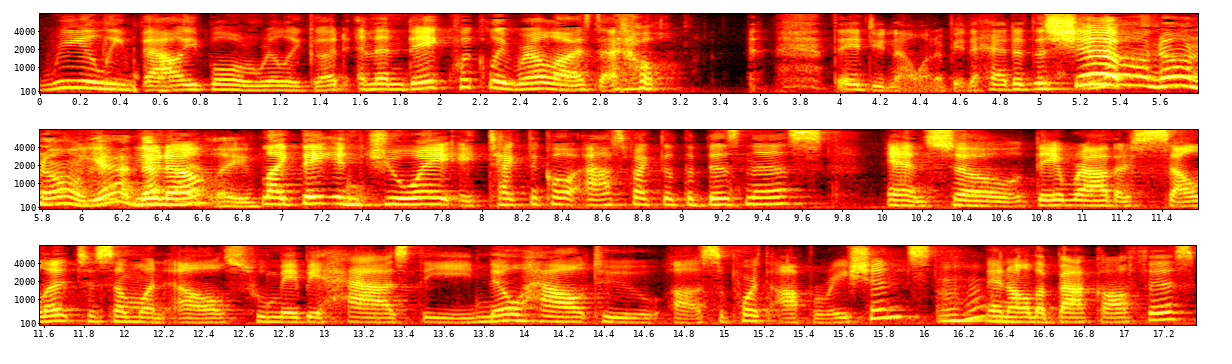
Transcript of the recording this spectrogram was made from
really valuable and really good and then they quickly realize that oh they do not want to be the head of the ship No, no, no. Yeah, you know definitely. like they enjoy a technical aspect of the business and so they rather sell it to someone else who maybe has the know-how to uh, support the operations Mm-hmm. and all the back office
